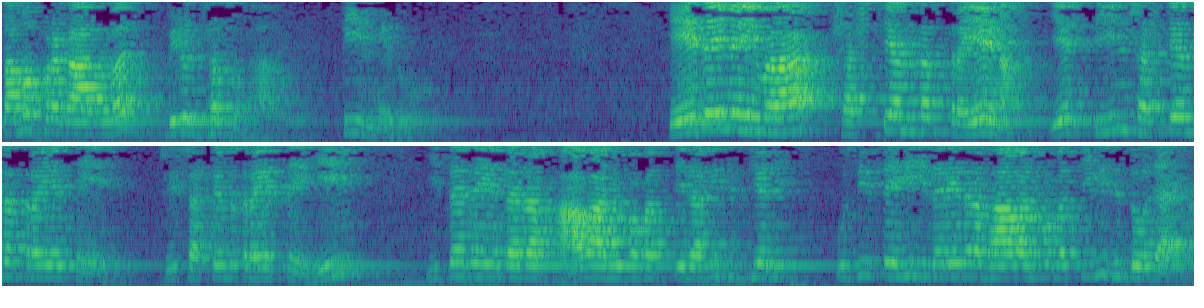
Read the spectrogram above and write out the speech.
तम प्रकाशवत विरुद्ध स्वभाव। तीन हेतु। एदेन षष्ट्यंत त्रयेण ये तीन षष्ट्यंत त्रय से श्री सत्येंद्र त्रय से ही इतरेतर भावानुपत्ति भी सिद्ध उसी से ही इतरेतर भावानुपत्ति भी सिद्ध हो जाएगा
